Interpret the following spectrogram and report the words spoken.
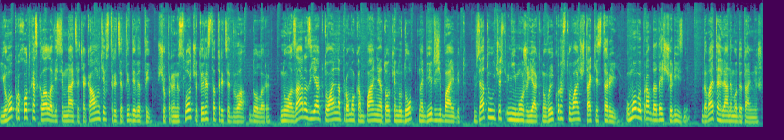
Його проходка склала 18 аккаунтів з 39, що принесло 432 долари. Ну а зараз є актуальна промокампанія токену DOP на біржі Bybit. Взяти участь у ній може як новий користувач, так і старий. Умови, правда, дещо різні. Давайте глянемо детальніше.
